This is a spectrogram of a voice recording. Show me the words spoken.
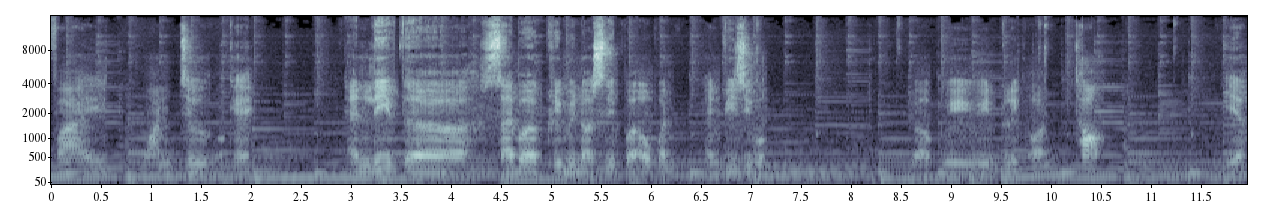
512 okay and leave the cyber criminal sniffer open and visible. So we will click on top here.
